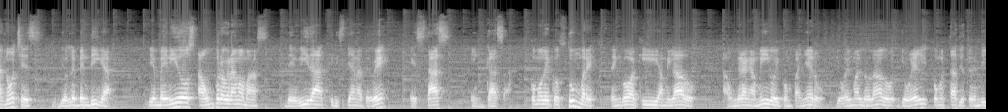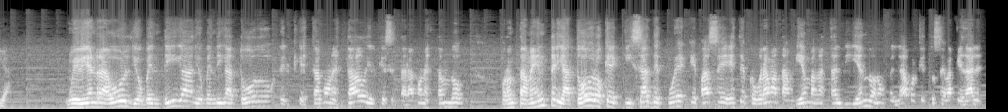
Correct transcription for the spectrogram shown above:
Buenas noches, Dios les bendiga. Bienvenidos a un programa más de Vida Cristiana TV. Estás en casa. Como de costumbre, tengo aquí a mi lado a un gran amigo y compañero, Joel Maldonado. Joel, ¿cómo estás? Dios te bendiga. Muy bien, Raúl. Dios bendiga, Dios bendiga a todo el que está conectado y el que se estará conectando prontamente y a todos los que quizás después que pase este programa también van a estar viéndonos, ¿verdad? Porque esto se va a quedar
